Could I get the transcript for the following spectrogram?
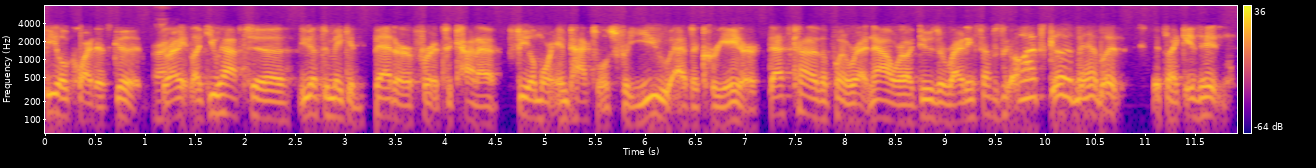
feel quite as good, right? right? Like you have to you have to make it better for it to kind of feel more impactful for you as a creator. That's kind of the point we're at now where like dudes are writing stuff. It's like, oh, that's good, man. But it's like, is it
